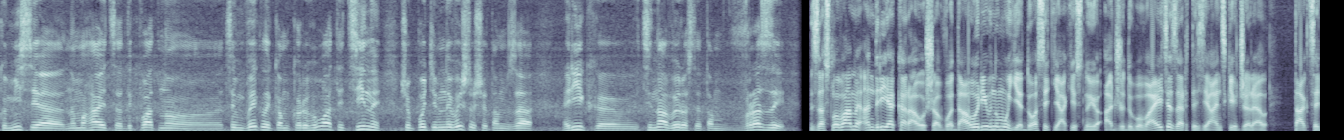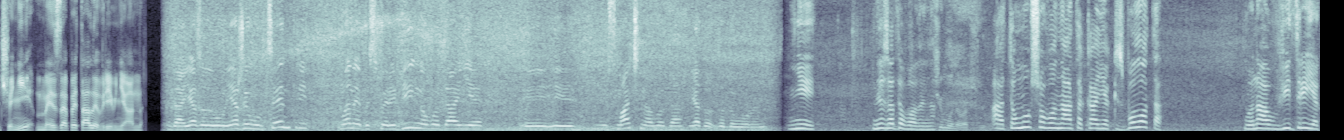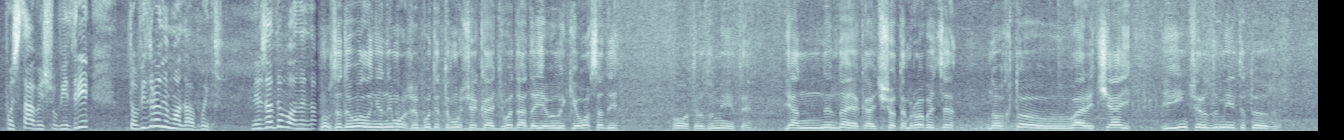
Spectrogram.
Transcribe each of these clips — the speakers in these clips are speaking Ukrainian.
комісія намагається адекватно е, цим викликам коригувати ціни, щоб потім не вийшло, що там за рік е, ціна виросте там в рази. За словами Андрія Карауша, вода у Рівному є досить якісною, адже добувається з артезіанських джерел. Так це чи ні, ми запитали в рівнян. Да, я задоволена. Я живу в центрі, в мене безперебійно вода є, і, і, ну, смачна вода. Я задоволена. Ні, не задоволена. Чому на вашу? А тому, що вона така, як з болота. Вона в відрі, як поставиш у відрі, то відро не можна вмити. Не задоволена. Ну, задоволення не може бути, тому що яка вода дає великі осади. От, розумієте. Я не знаю, яка, що там робиться, але хто варить чай і інше, розумієте, то,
